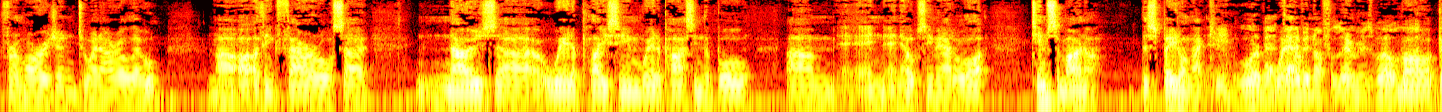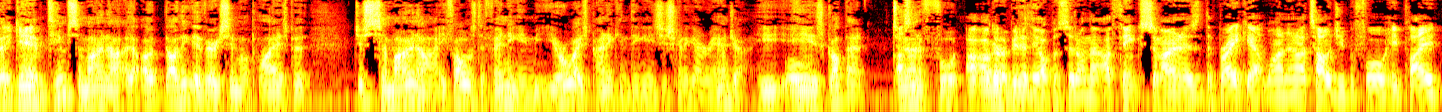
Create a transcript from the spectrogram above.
from Origin to NRL level. Uh, I, I think Farah also knows uh, where to place him, where to pass him the ball, um, and, and helps him out a lot. Tim Simona, the speed on that kid. What about Wow. David Nofoaluma as well? Well, Like, but again, yeah, Tim Simona, I, I think they're very similar players, but just Simona, if I was defending him, you're always panicking, thinking he's just going to go around you. He he has got that turn of foot. I, I got a bit of the opposite on that. I think Simona's the breakout one, and I told you before he played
